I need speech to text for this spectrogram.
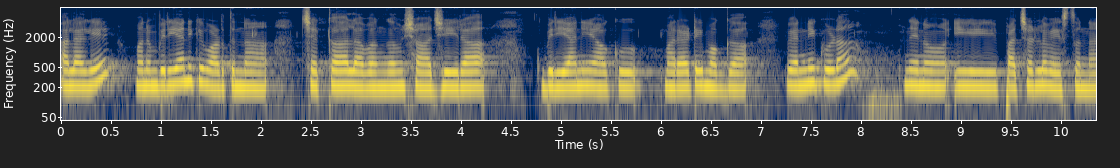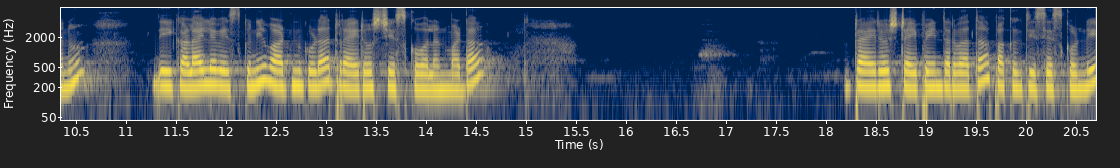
అలాగే మనం బిర్యానీకి వాడుతున్న చెక్క లవంగం షాజీరా బిర్యానీ ఆకు మరాఠీ మొగ్గ ఇవన్నీ కూడా నేను ఈ పచ్చడిలో వేస్తున్నాను. ఈ కళాయిలో వేసుకుని వాటిని కూడా డ్రై రోస్ట్ చేసుకోవాలన్నమాట. డ్రై రోస్ట్ అయిపోయిన తర్వాత పక్కకు తీసేసుకోండి.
